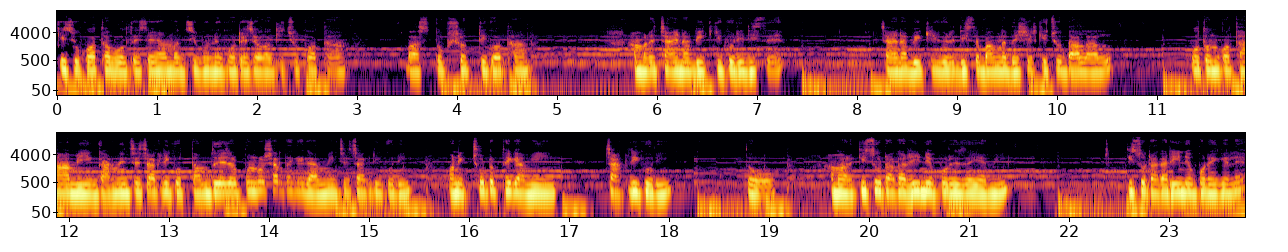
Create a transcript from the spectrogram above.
কিছু কথা বলতে চাই, আমার জীবনে ঘটে যাওয়া কিছু কথা, বাস্তব সত্যি কথা। আমার চায়না বিক্রি করে দিছে। চায়না বিক্রি করে দিছে বাংলাদেশের কিছু দালাল। প্রথম কথা, আমি গার্মেন্টসে চাকরি করতাম। দুই হাজার পনেরো সাল থেকে গার্মেন্টসে চাকরি করি। অনেক ছোট থেকে আমি চাকরি করি। তো আমার কিছু টাকা ঋণে পড়ে যাই আমি। কিছু টাকা ঋণে পড়ে গেলে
